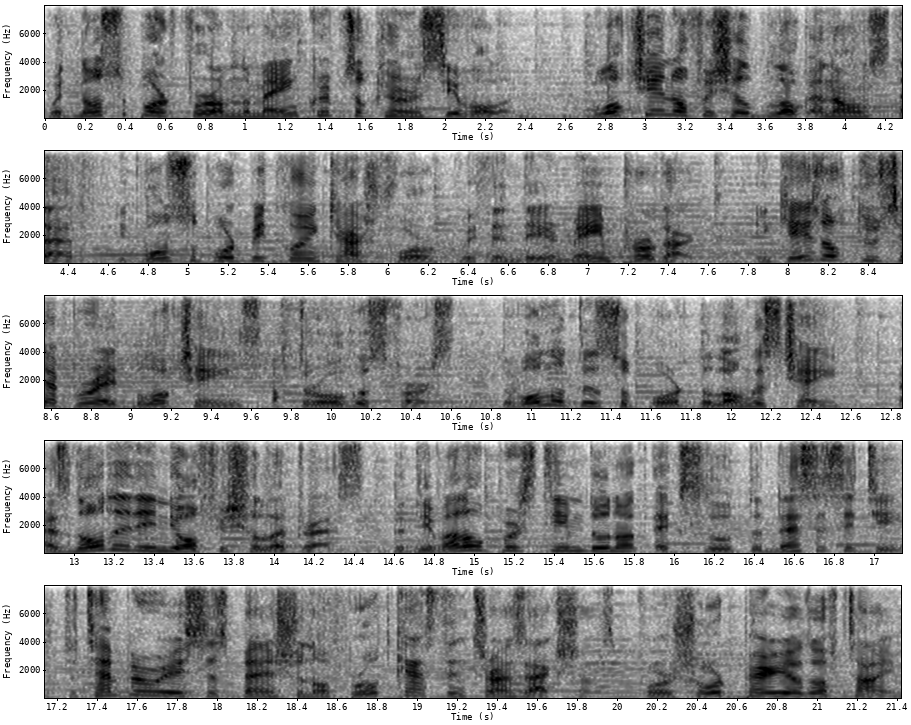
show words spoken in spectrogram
with no support from the main cryptocurrency wallet. Blockchain official blog announced that it won't support Bitcoin Cash fork within their main product. In case of two separate blockchains after August 1st, the wallet will support the longest chain. As noted in the official address, the developers team do not exclude the necessity to temporary suspension of broadcasting transactions for a short period of time.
